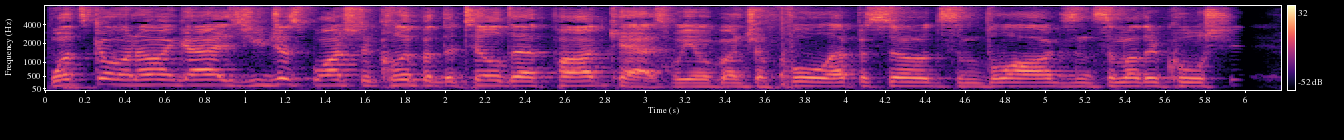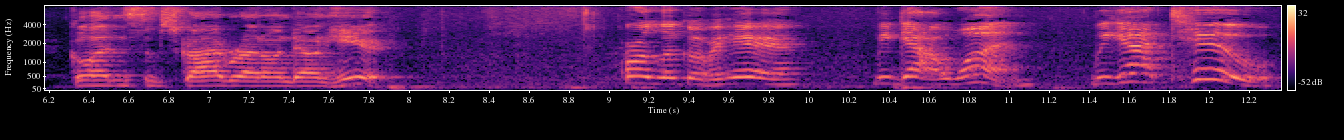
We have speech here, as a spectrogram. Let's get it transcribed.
What's going on, guys? You just watched a clip of the Til Death podcast. We have a bunch of full episodes, some vlogs, and some other cool shit. Go ahead and subscribe right on down here. Or look over here. We got one. We got two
